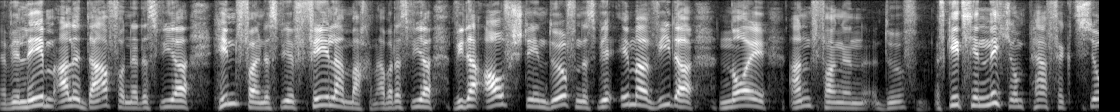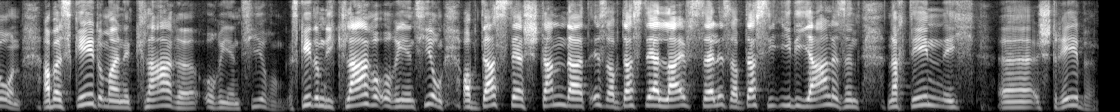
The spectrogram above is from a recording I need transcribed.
Ja, wir leben alle davon, ja, dass wir hinfallen, dass wir Fehler machen, aber dass wir wieder aufstehen dürfen, dass wir immer wieder neu anfangen dürfen. Es geht hier nicht um Perfektion, aber es geht um eine klare Orientierung. Es geht um die klare Orientierung, ob das der Standard ist, ob das der Lifestyle ist, ob das die Ideale sind, nach denen ich äh, strebe.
